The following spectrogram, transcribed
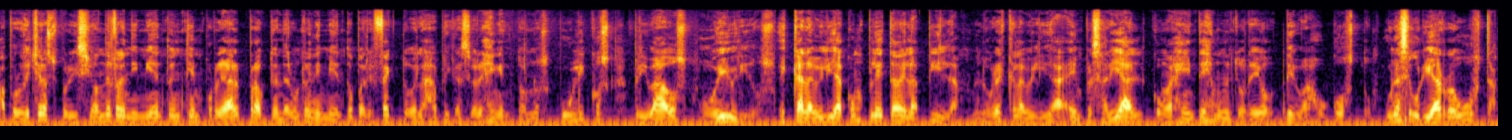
Aprovecha la supervisión del rendimiento en tiempo real para obtener un rendimiento perfecto de las aplicaciones en entornos públicos, privados o híbridos. Escalabilidad completa de la pila. Logra escalabilidad empresarial con agentes de monitoreo de bajo costo. Una seguridad robusta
